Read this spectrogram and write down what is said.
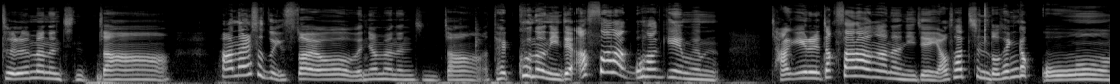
들으면은 진짜 화날 수도 있어요. 왜냐면은 진짜 데쿠는 이제 아싸라고 하기에는 자기를 짝사랑하는 이제 여사친도 생겼고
